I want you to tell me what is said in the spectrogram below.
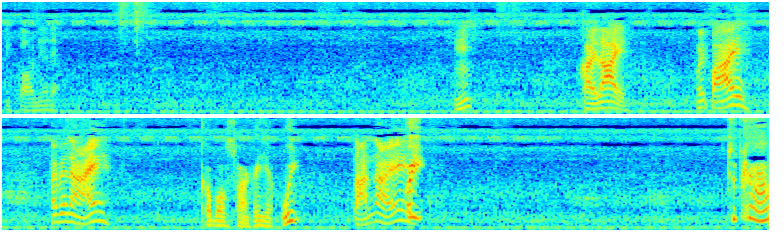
ไอ้กอนเนี้ยแหละหืมใครไล่ ไม่ไป ให้ไปไหน เขาบอกสารขยะ อุ้ยสารไหนเอ้ยชุดขาว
